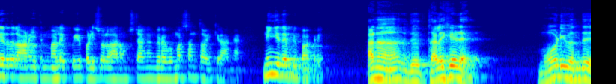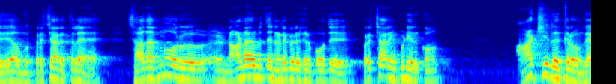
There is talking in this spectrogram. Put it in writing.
தேர்தல் ஆணையத்தின் மேலே இப்பயே பழி சொல்ல ஆரம்பிச்சிட்டாங்கிற விமர்சனத்தை வைக்கிறாங்க. நீங்கள் இதை எப்படி பார்க்குறீங்க? ஆனால் இது தலைகீழ. மோடி வந்து அவங்க பிரச்சாரத்தில் சாதாரணமாக ஒரு நாடாளுமத்தை நடைபெறுகிற போது பிரச்சாரம் எப்படி இருக்கும்? ஆட்சியில் இருக்கிறவங்க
